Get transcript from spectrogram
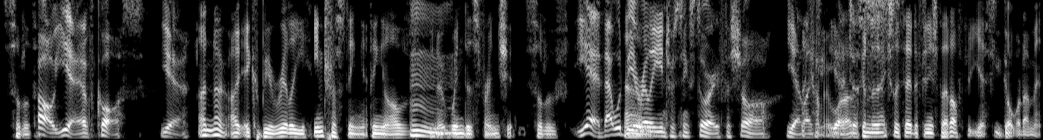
sort of. Oh yeah, of course. Yeah. I know. I, it could be a really interesting thing of, you know, Mm. Winder's friendship, sort of. Yeah, that would be a Um, really interesting story for sure. Yeah, I like yeah, what just I was going to actually say to finish that off, but yes, you got what I meant.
